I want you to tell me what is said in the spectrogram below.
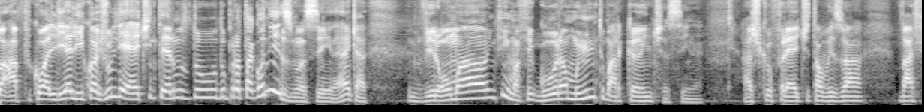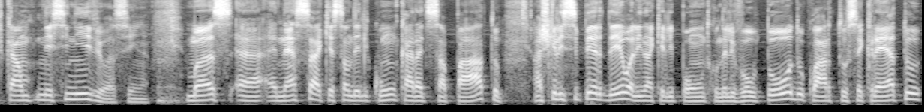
ah, ficou ali ali com a Juliette em termos do, do protagonismo, assim, né? Que virou uma, enfim, uma figura muito marcante, assim, né? Acho que o Fred talvez vá, vá ficar nesse nível, assim, né? Mas eh, nessa questão dele com o cara de sapato, acho que ele se perdeu ali naquele ponto, quando ele voltou do quarto secreto,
